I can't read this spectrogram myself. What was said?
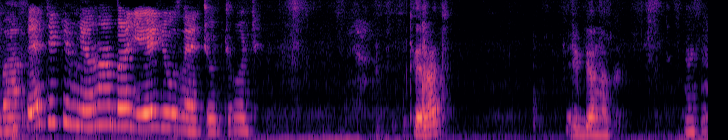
Бассетики мне надоели уже чуть-чуть. Ты рад? Ребенок. Мгм.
